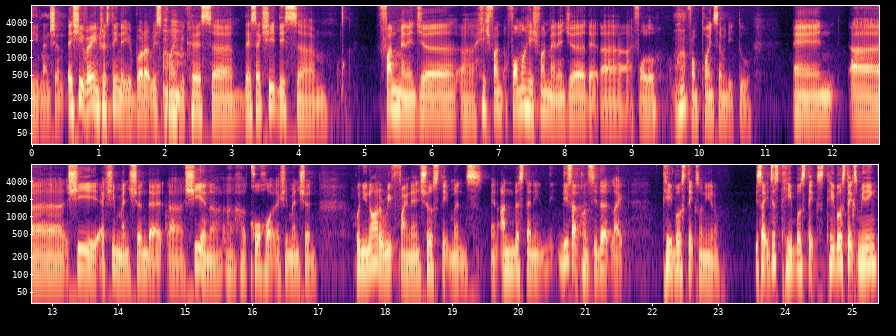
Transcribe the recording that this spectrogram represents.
he mentioned. Actually, very interesting that you brought up this point because uh, there's actually this um, fund manager, uh, hedge fund, former hedge fund manager that uh, I follow from Point72, and uh, she actually mentioned that uh, she and uh, her cohort actually mentioned when you know how to read financial statements and understanding th- these are considered like table stakes only. You know, it's like just table stakes. Table stakes meaning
